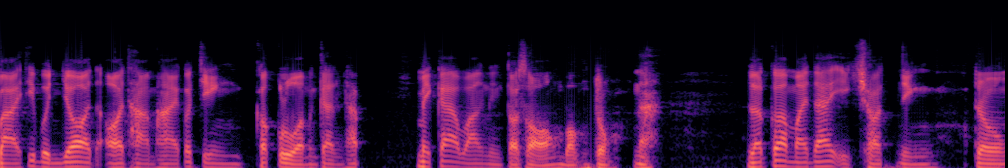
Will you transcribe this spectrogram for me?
บายที่บนยอดออทามไฮก็จริงก็กลัวเหมือนกันครับ ไม่กล้าวางหนึ่งต่อสองบอกตรงนะ แล้วก็มาได้อีกช็อตหนึ่งตรง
